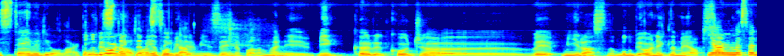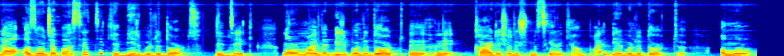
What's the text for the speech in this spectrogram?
isteyebiliyorlar. Bunu bir örnekleme davasıyla. yapabilir miyiz Zeynep Hanım? Hani bir karı, koca e, ve mirasını bunu bir örnekleme yapsak. Yani mesela az önce bahsettik ya 1 bölü 4 dedik. Normalde 1 bölü 4 e, hani kardeşe düşmesi gereken pay 1 bölü 4'tü. Ama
